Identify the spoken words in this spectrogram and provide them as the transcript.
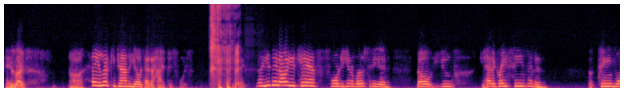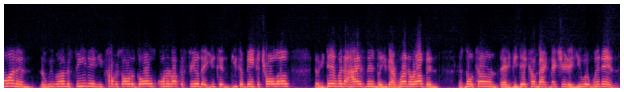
He's like, uh, "Hey, looky, Johnny." He always had a high pitched voice. like, no, you did all you can for the university, and no, you you had a great season, and the team won, and you know, we were undefeated, and you accomplished all the goals on and off the field that you can you can be in control of. You know, you didn't win the Heisman, but you got runner up, and there's no telling that if you did come back next year that you would win it. And,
